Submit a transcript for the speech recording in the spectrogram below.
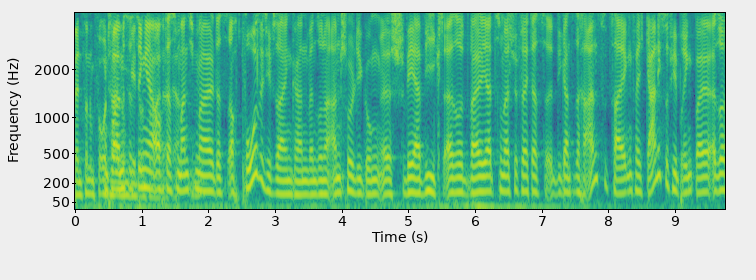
wenn es dann um Und vor Verurteilung allem geht. ist das Ding und ja so auch, dass ja. manchmal das auch positiv sein kann, wenn so eine Anschuldigung äh, schwer wiegt. Also weil ja zum Beispiel vielleicht das, die ganze Sache anzuzeigen vielleicht gar nicht so viel bringt, weil also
